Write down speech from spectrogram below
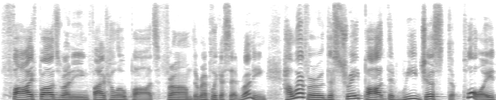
five pods running, five hello pods from the replica set running. However, the stray pod that we just deployed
